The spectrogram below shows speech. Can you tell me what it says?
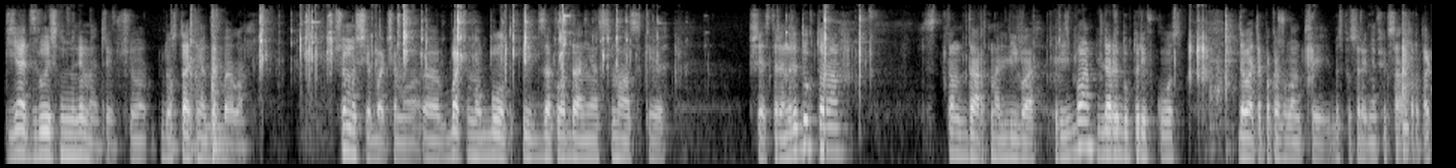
5 з лишнім міліметрів, що достатньо дебело. Що ми ще бачимо? Е, Бачимо болт під закладання смазки шестерен редуктора. Стандартна ліва різьба для редукторів кос. Давайте покажу вам цей безпосередньо фіксатор. Так,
